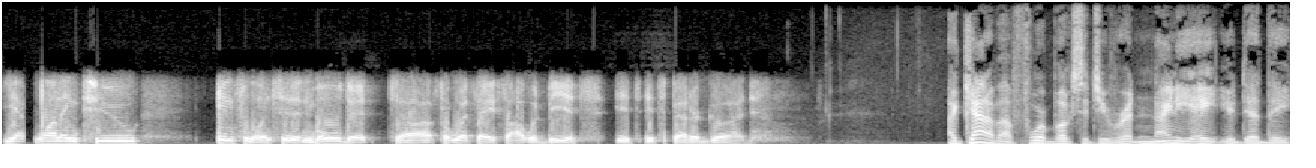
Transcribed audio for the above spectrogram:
yet wanting to influence it and mold it uh, for what they thought would be its, its, its better good. I count about four books that you've written. 98, you did The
